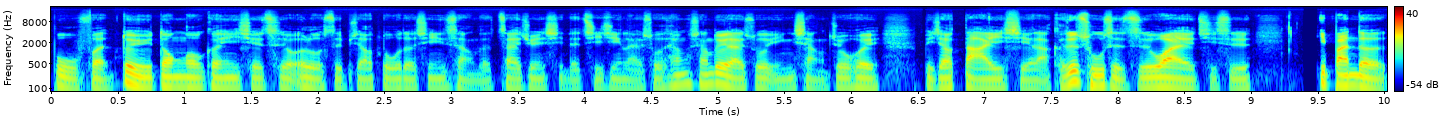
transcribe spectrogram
部分。对于东欧跟一些持有俄罗斯比较多的欣赏的债券型的基金来说，相相对来说影响就会比较大一些啦。可是除此之外，其实一般的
